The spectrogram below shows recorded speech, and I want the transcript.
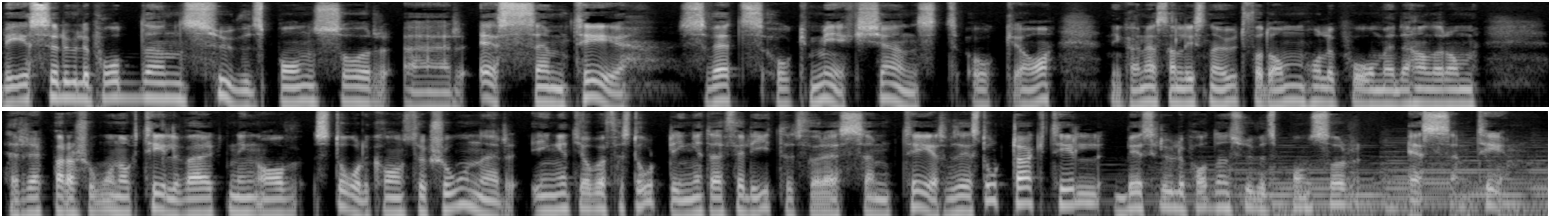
BC Luleåpoddens huvudsponsor är SMT, Svets och Mektjänst. Och ja, ni kan nästan lyssna ut vad de håller på med. Det handlar om reparation och tillverkning av stålkonstruktioner. Inget jobb är för stort, inget är för litet för SMT. Så vi säger stort tack till BC Luleåpoddens huvudsponsor SMT.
